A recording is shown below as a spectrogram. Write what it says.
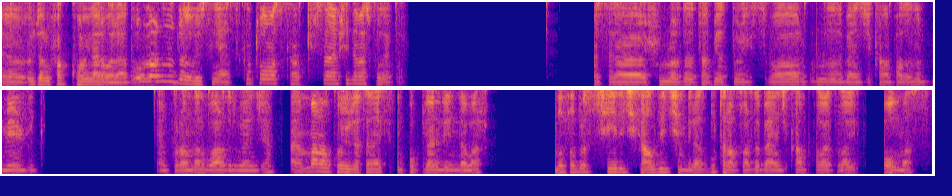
Ee, özel ufak koylar var abi. Oralarda da durabilirsin yani. Sıkıntı olmaz. Kimse sana bir şey demez kolay kolay. Mesela şuralarda da tabiat bölgesi var. Burada da bence kamp alanı mevcut. Yani kuranlar vardır bence. Yani Manav koyu zaten herkesin popülerliğinde var. Ondan sonra burası şehir içi kaldığı için biraz bu taraflarda bence kamp kolay kolay olmaz.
